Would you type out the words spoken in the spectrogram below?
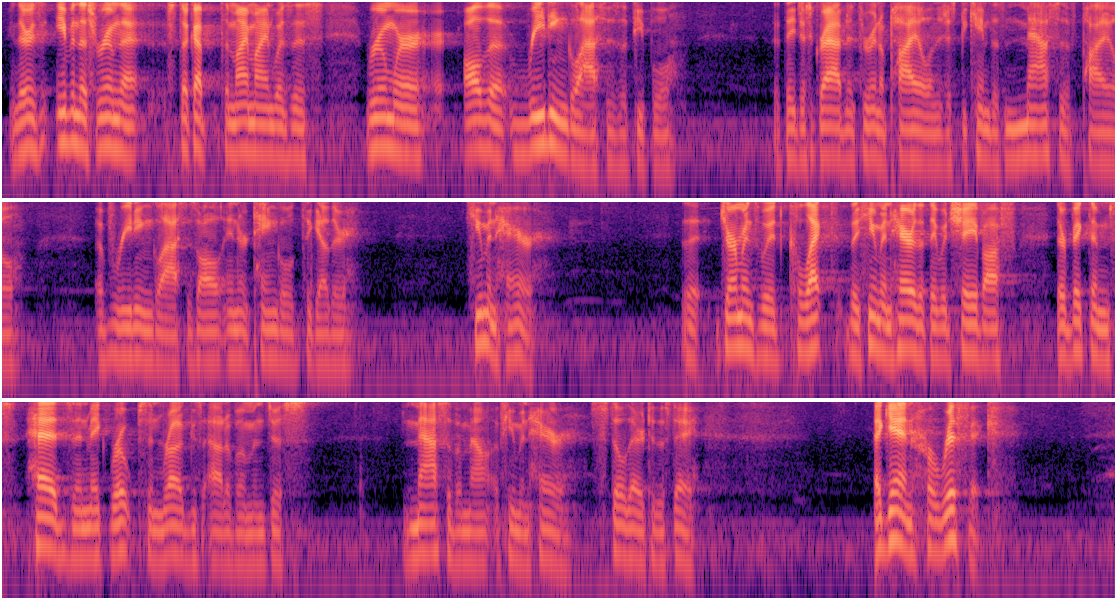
And there's even this room that stuck up to my mind was this room where all the reading glasses of people that they just grabbed and threw in a pile, and it just became this massive pile of reading glasses all intertangled together. Human hair. The Germans would collect the human hair that they would shave off their victims' heads and make ropes and rugs out of them, and just massive amount of human hair still there to this day. Again, horrific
